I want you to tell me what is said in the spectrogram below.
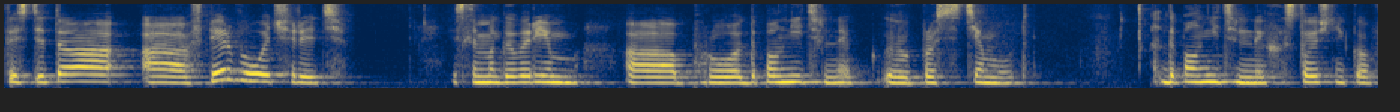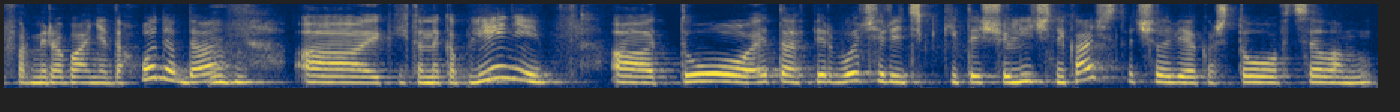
То есть это э, в первую очередь, если мы говорим э, про дополнительные, э, про систему вот, дополнительных источников формирования доходов, да, угу. а, каких-то накоплений, а, то это в первую очередь какие-то еще личные качества человека, что в целом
